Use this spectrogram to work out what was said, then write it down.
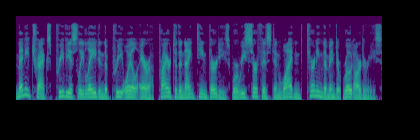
Many tracks previously laid in the pre-oil era prior to the 1930s were resurfaced and widened, turning them into road arteries.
